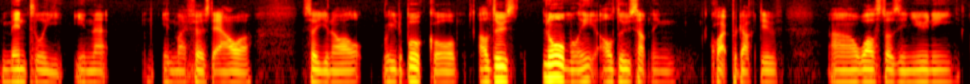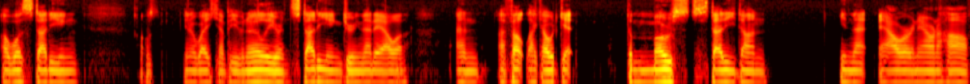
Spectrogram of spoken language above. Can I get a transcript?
mentally in that in my first hour. So you know, I'll read a book or I'll do normally I'll do something quite productive. Uh, whilst I was in uni, I was studying. I was you know waking up even earlier and studying during that hour and I felt like I would get the most study done in that hour, an hour and a half.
